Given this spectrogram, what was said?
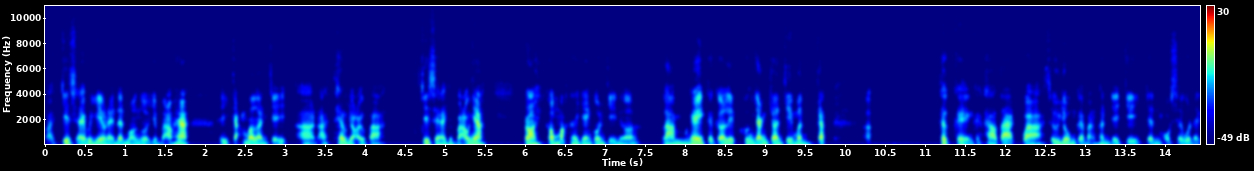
và chia sẻ video này đến mọi người giúp Bảo ha. Thì cảm ơn anh chị à, đã theo dõi và chia sẻ giúp Bảo nha. Rồi không mất thời gian của anh chị nữa làm ngay cái clip hướng dẫn cho anh chị mình cách à, thực hiện các thao tác và sử dụng cái màn hình giải trí trên mẫu xe Hyundai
